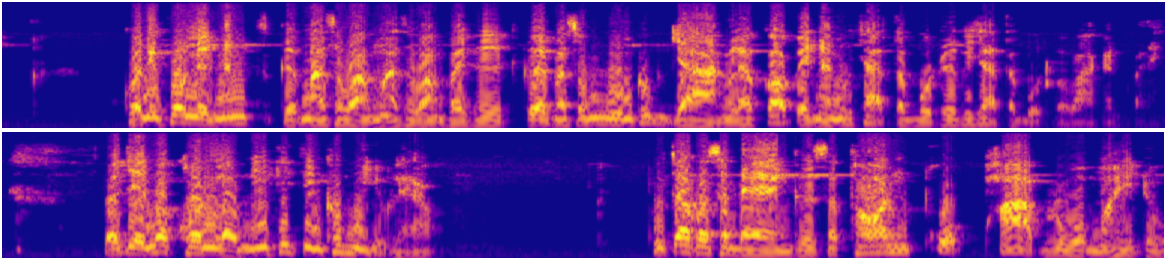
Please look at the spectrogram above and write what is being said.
ๆคนอีกพวกหนึ่งนั้นเกิดมาสว่างมาสว่างไปคือ เกิดมาสมบูรณ์ทุกอย่าง แล้วก็เป็นอนุชาตบุตรหรือพิชาตบุตรก็ว่ากันไป เราเห็นว่าคนเหล่านี้ที่จริงเขามีอยู่แล้วพระเจ้าก็แสดงคือสะท้อนพวกภาพรวมมาให้ดู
